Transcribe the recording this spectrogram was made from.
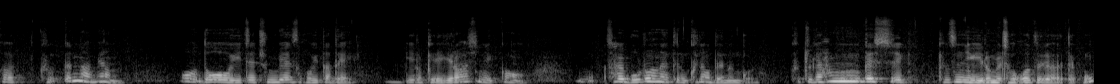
그 끝나면 어, 너 이제 준비해서 거기다 내. 이렇게 얘기를 하시니까 잘 모르는 애들은 그냥 내는 거예요. 그쪽에 한 개씩 교수님 이름을 적어드려야 되고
